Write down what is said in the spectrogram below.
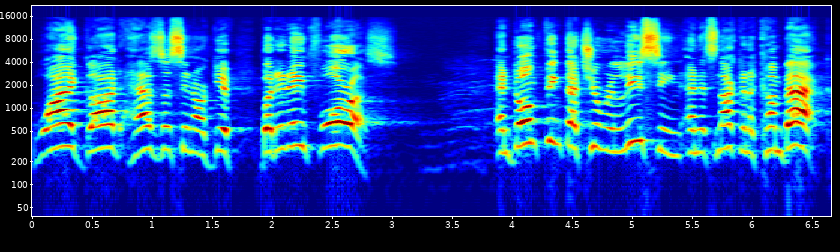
why God has us in our gift, but it ain't for us. And don't think that you're releasing and it's not going to come back.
